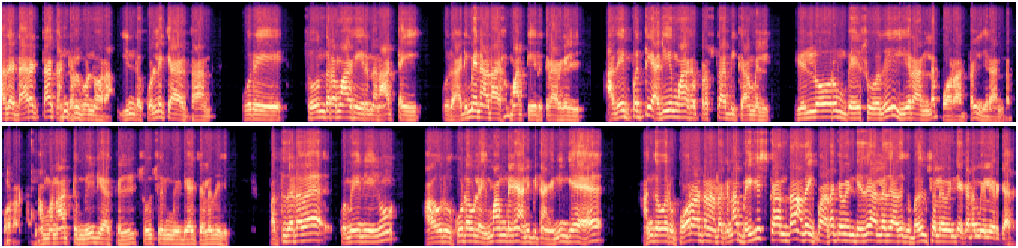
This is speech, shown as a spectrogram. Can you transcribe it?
அதை டைரக்டாக கண்ட்ரோல் பண்ணுவாராம் இந்த கொள்ளைக்காகத்தான் ஒரு சுதந்திரமாக இருந்த நாட்டை ஒரு அடிமை நாடாக மாற்றி இருக்கிறார்கள் அதை பற்றி அதிகமாக பிரஸ்தாபிக்காமல் எல்லோரும் பேசுவது ஈரானில் போராட்டம் ஈரானில் போராட்டம். நம்ம நாட்டு மீடியாக்கள் சோசியல் மீடியா சிலது பத்து தடவை கொமேனியையும் அவர் கூட உள்ள இமாம்களையும் அனுப்பிட்டாங்க. நீங்கள் அங்கே ஒரு போராட்டம் நடக்குன்னா பெகிஸ்கான் தான் அதை இப்போ அடக்க வேண்டியது அல்லது அதுக்கு பதில் சொல்ல வேண்டிய கடமையில் இருக்கார்.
